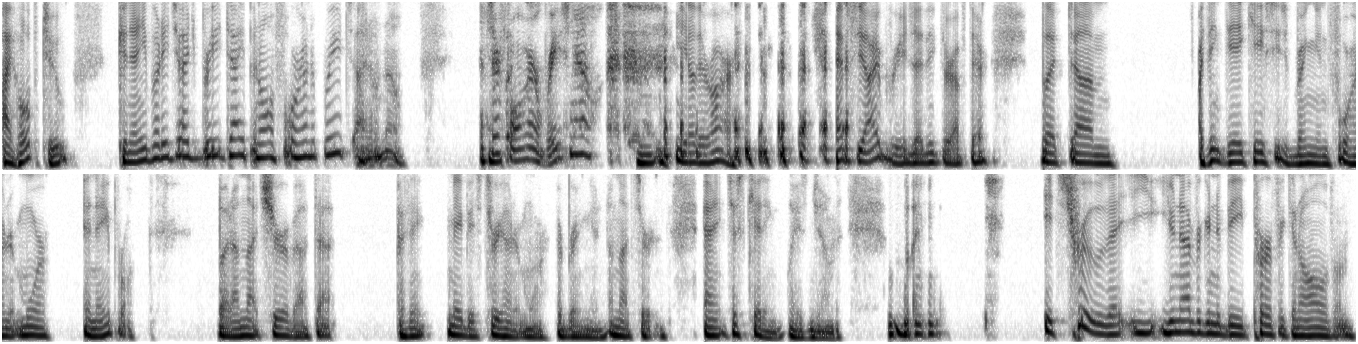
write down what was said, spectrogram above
I hope to. Can anybody judge breed type in all 400 breeds? I don't know. Is there 400 breeds now? yeah, there are. FCI breeds, I think they're up there. But um, I think the AKC is bringing in 400 more in April, but I'm not sure about that. I think maybe it's 300 more they're bringing in. I'm not certain. And just kidding, ladies and gentlemen. But it's true that you're never going to be perfect in all of them,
